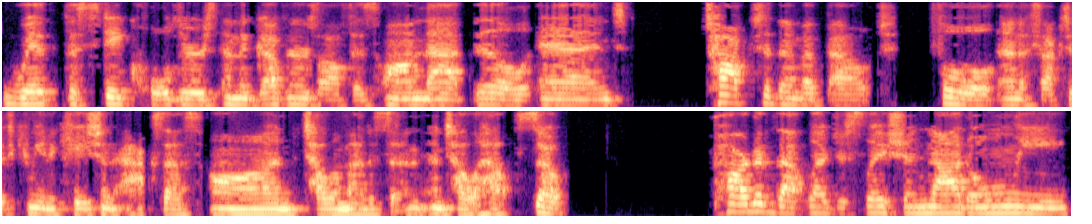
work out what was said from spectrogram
with the stakeholders and the governor's office on that bill and talked to them about full and effective communication access on telemedicine and telehealth. So part of that legislation not only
